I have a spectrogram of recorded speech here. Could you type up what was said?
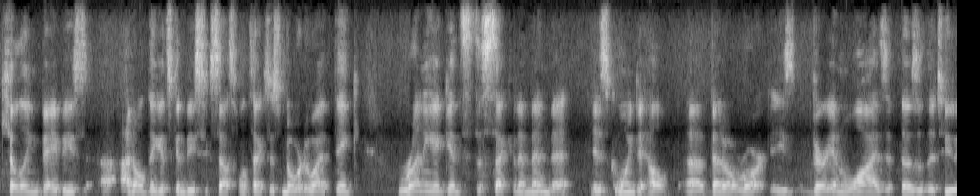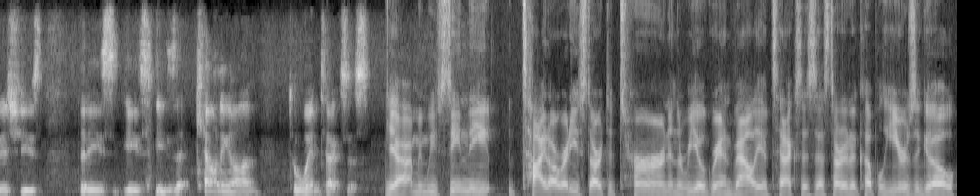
killing babies. I don't think it's going to be successful in Texas, nor do I think running against the Second Amendment is going to help uh, Beto O'Rourke. He's very unwise if those are the two issues that he's he's he's counting on to win Texas. Yeah, I mean we've seen the tide already start to turn in the Rio Grande Valley of Texas. That started a couple years ago.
